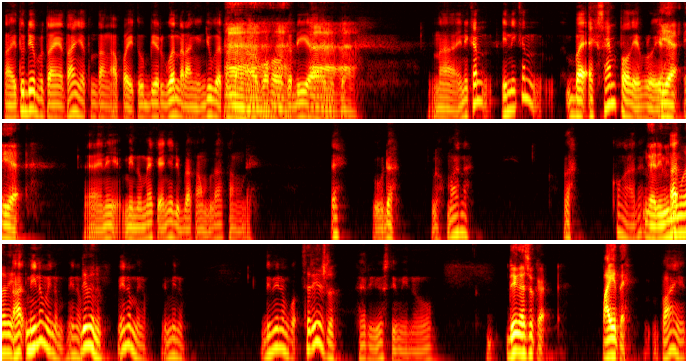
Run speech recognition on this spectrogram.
Nah itu dia bertanya-tanya tentang apa itu bir. Gue nerangin juga tentang Ah, alkohol ke dia. ah, gitu. ah. Nah ini kan ini kan by example ya bro ya. Iya, iya. Ya ini minumnya kayaknya di belakang-belakang deh. Eh udah. Loh mana? Lah kok nggak ada? Nggak diminum Ah, kali. ya? ah, minum minum minum Dia minum. minum minum diminum. Diminum kok. Serius loh. Serius diminum. Dia nggak suka. Pahit ya? Pahit.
